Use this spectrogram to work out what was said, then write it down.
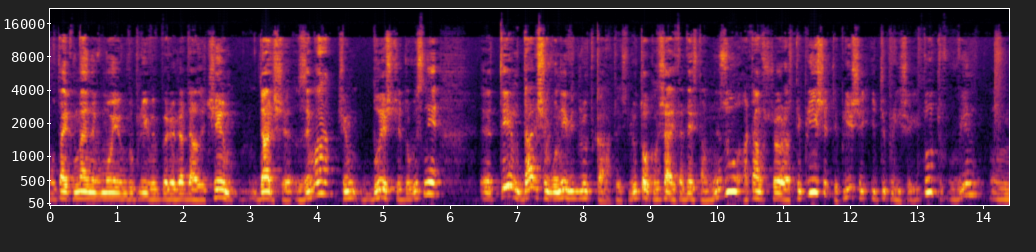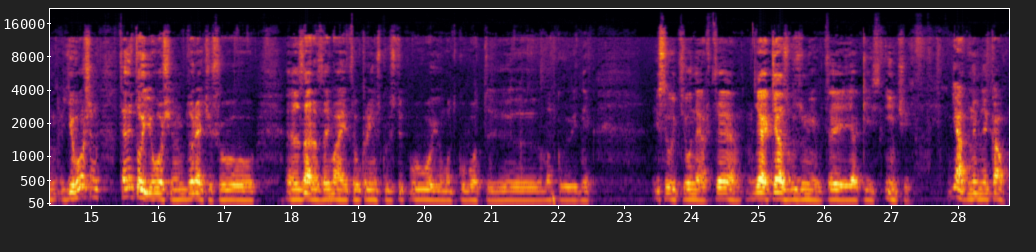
отак як в мене в моєму дуплі ви переглядали. Чим далі зима, чим ближче до весни, е, тим далі вони від лютка. Тобто люток лишається десь там внизу, а там щораз тепліше, тепліше і тепліше. І тут він, Єгошин, це не той Єгошин, до речі, що зараз займається українською степовою матковод, е, матковивідник і селекціонер. Це, як я зрозумів, це якийсь інший. Я не вникав.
